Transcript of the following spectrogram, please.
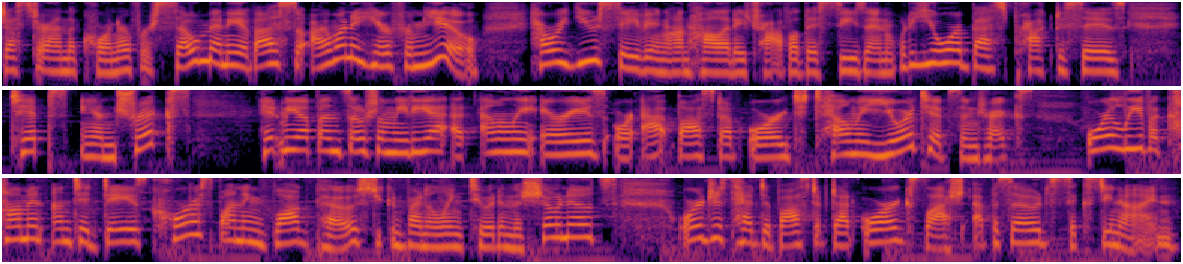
Just around the corner for so many of us, so I want to hear from you. How are you saving on holiday travel this season? What are your best practices, tips? and tricks. Hit me up on social media at Emily Aries or at boss.org to tell me your tips and tricks, or leave a comment on today's corresponding blog post. You can find a link to it in the show notes, or just head to bossedup.org slash episode 69.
